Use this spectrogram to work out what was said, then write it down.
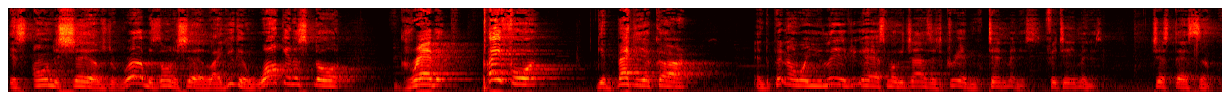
It's on the shelves. The rub is on the shelf. Like you can walk in the store, grab it, pay for it, get back in your car, and depending on where you live, you can have Smoky John's at your crib in 10 minutes, 15 minutes. Just that simple.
